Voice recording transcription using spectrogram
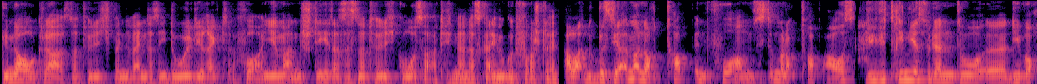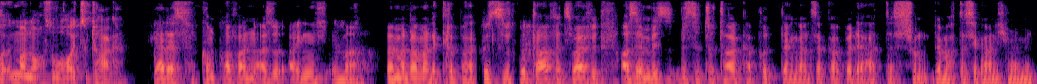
Genau, klar, ist natürlich, wenn, wenn das Idol direkt vor jemandem steht, das ist natürlich großartig, ne? Das kann ich mir gut vorstellen. Aber du bist ja immer noch top in Form, siehst immer noch top aus. Wie, wie trainierst du denn so äh, die Woche immer noch, so heutzutage? Ja, das kommt drauf an, also eigentlich immer. Wenn man da mal eine Krippe hat, bist du total verzweifelt. Außerdem bist, bist, du total kaputt, dein ganzer Körper, der hat das schon, der macht das ja gar nicht mehr mit.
